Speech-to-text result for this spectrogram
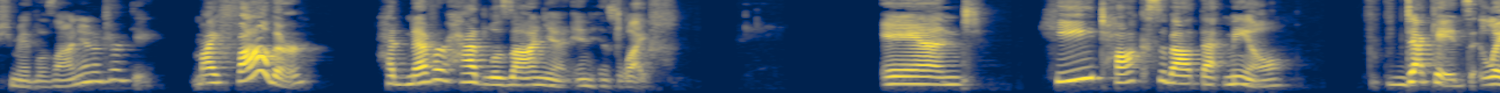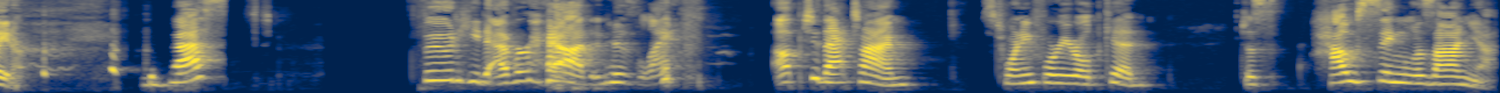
She made lasagna and a turkey. My father had never had lasagna in his life. And he talks about that meal decades later. the best food he'd ever had in his life up to that time, this 24 year old kid, just housing lasagna.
